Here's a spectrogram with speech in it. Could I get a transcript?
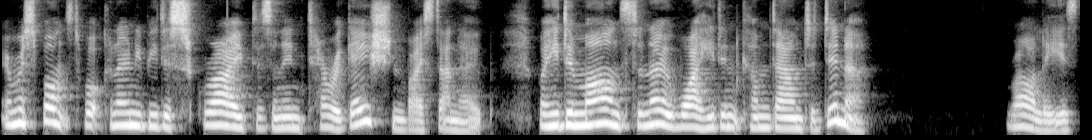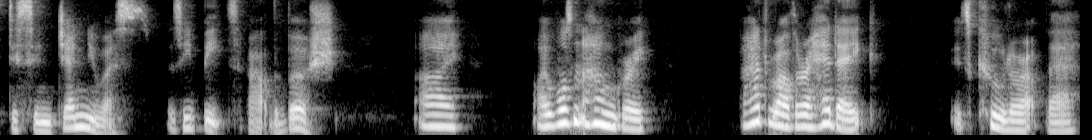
In response to what can only be described as an interrogation by Stanhope, where he demands to know why he didn't come down to dinner, Raleigh is disingenuous as he beats about the bush. I. I wasn't hungry. I had rather a headache. It's cooler up there.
